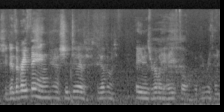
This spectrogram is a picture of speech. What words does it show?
She did the right thing. Yeah, she did. The other one, eight is really hateful with everything.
